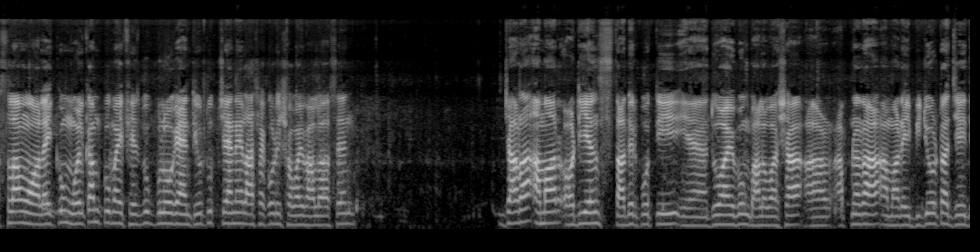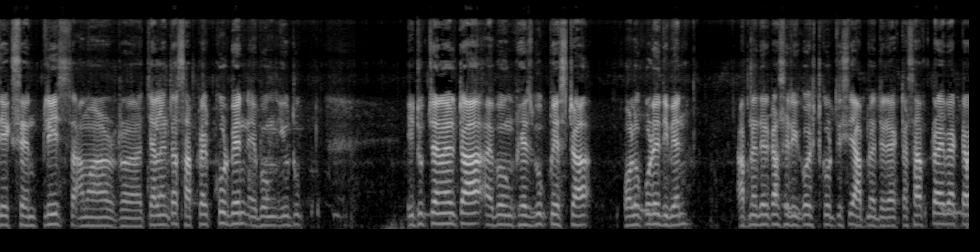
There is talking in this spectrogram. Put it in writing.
আসসালামু আলাইকুম welcome to my Facebook blog and YouTube channel আশা করি সবাই ভালো আছেন। যারা আমার অডিয়েন্স তাদের প্রতি দোয়া এবং ভালোবাসা। আর আপনারা আমার এই ভিডিওটা যে দেখছেন প্লিজ আমার চ্যানেলটা সাবস্ক্রাইব করবেন এবং ইউটিউব ইউটিউব চ্যানেলটা এবং ফেসবুক পেজটা ফলো করে দিবেন। আপনাদের কাছে রিকোয়েস্ট করতেছি, আপনাদের একটা সাবস্ক্রাইব একটা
